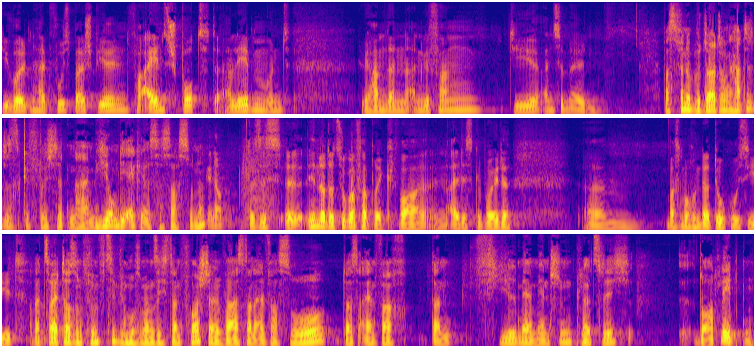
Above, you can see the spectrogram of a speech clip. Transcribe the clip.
die wollten halt Fußball spielen, Vereinssport erleben und wir haben dann angefangen, die anzumelden. Was für eine Bedeutung hatte das Geflüchtetenheim? Hier um die Ecke ist das, sagst du, ne? Genau, das ist äh, hinter der Zuckerfabrik war ein altes Gebäude, ähm, was man auch in der Doku sieht. Aber 2015, wie muss man sich dann vorstellen? War es dann einfach so, dass einfach dann viel mehr Menschen plötzlich äh, dort lebten?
